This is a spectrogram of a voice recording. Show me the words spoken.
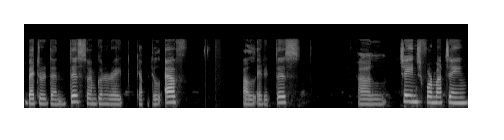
better than this. So I'm going to write capital F. I'll edit this. I'll change formatting.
